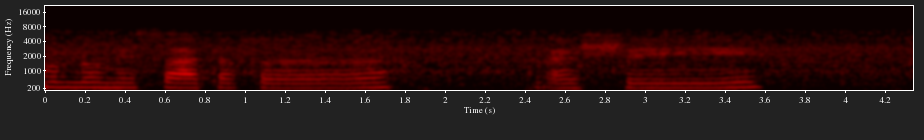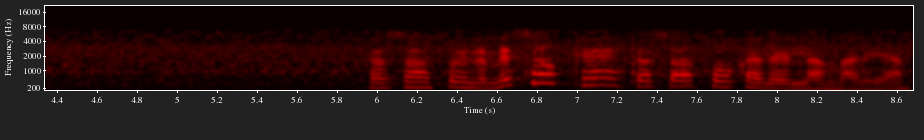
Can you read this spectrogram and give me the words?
ሁሉም ይሳተፍ። እሺ ተሳትፎ የለም። it's okay ተሳትፎ ከሌለ መርያም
